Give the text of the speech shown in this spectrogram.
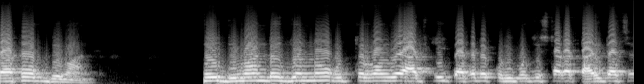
ব্যাপক ডিমান্ড। সেই ডিমান্ডের জন্য উত্তরবঙ্গে আজকেই প্যাকেটে কুড়ি পঁচিশ টাকা টাইট আছে।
